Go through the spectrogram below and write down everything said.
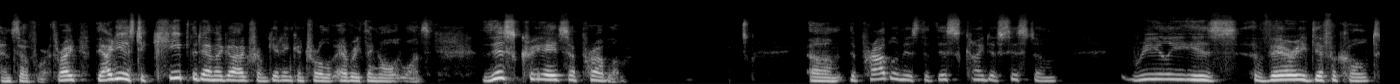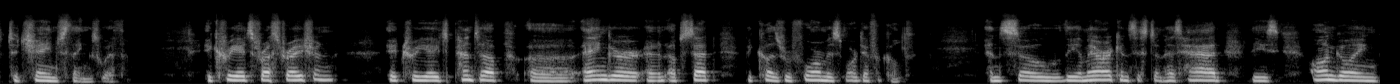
and so forth, right? The idea is to keep the demagogue from getting control of everything all at once. This creates a problem. Um, the problem is that this kind of system really is very difficult to change things with. It creates frustration. It creates pent up uh, anger and upset because reform is more difficult. And so the American system has had these ongoing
